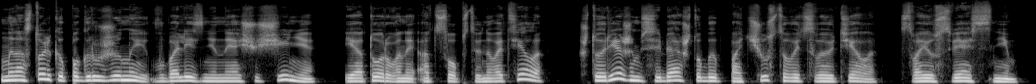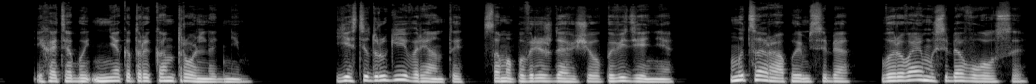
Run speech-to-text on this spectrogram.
Мы настолько погружены в болезненные ощущения и оторваны от собственного тела, что режем себя, чтобы почувствовать свое тело, свою связь с ним и хотя бы некоторый контроль над ним. Есть и другие варианты самоповреждающего поведения. Мы царапаем себя, вырываем у себя волосы,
